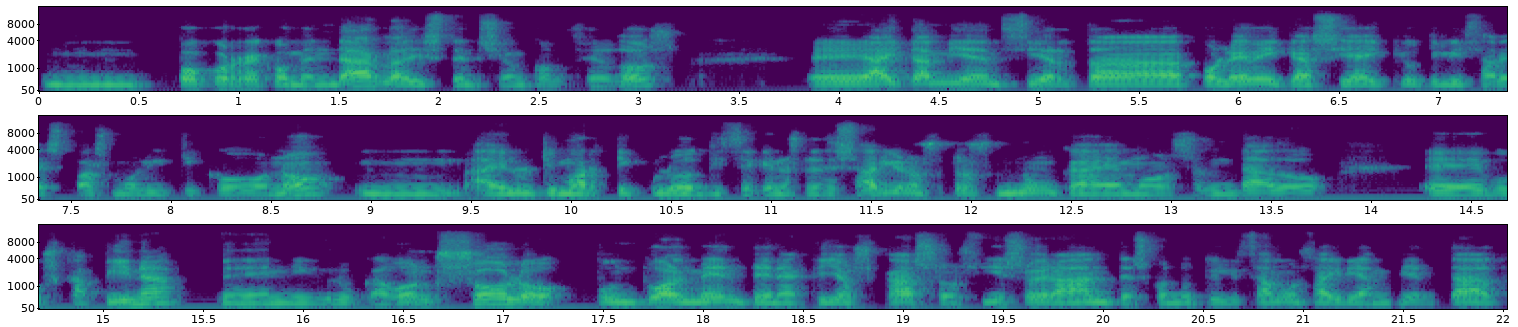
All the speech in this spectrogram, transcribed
Mm, poco recomendar la distensión con CO2. Eh, hay también cierta polémica si hay que utilizar espasmolítico o no. Mm, el último artículo dice que no es necesario. Nosotros nunca hemos dado eh, buscapina eh, ni glucagón, solo puntualmente en aquellos casos, y eso era antes, cuando utilizamos aire ambiental,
